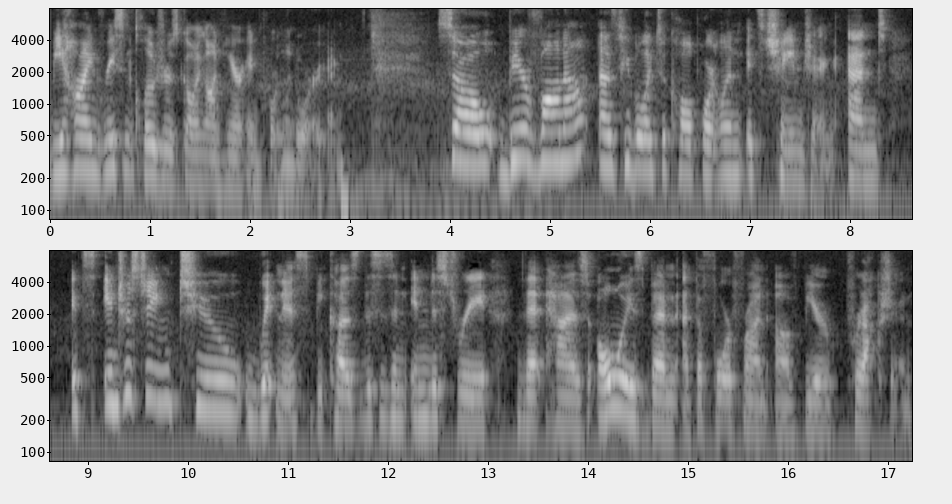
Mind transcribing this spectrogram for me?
behind recent closures going on here in Portland, Oregon. So, Beervana, as people like to call Portland, it's changing. And it's interesting to witness because this is an industry that has always been at the forefront of beer production.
